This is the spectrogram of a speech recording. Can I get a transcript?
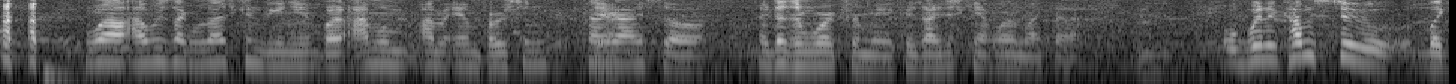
Well, I was like, well, that's convenient, but I'm a, I'm an in-person kind of Yeah. guy, so it doesn't work for me because I just can't learn like that. When it comes to like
